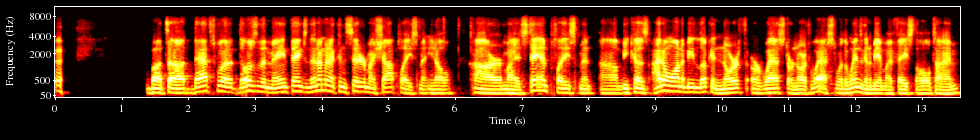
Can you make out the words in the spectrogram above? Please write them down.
but uh, that's what those are the main things, and then I'm going to consider my shot placement. You know, or my stand placement um, because I don't want to be looking north or west or northwest where the wind's going to be in my face the whole time,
